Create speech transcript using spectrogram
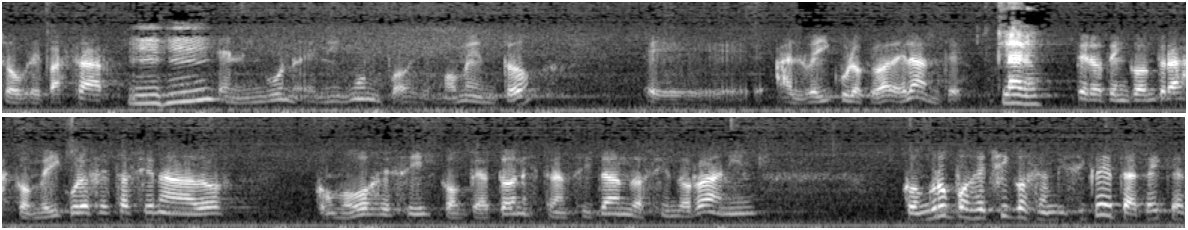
sobrepasar en ningún en ningún momento eh, al vehículo que va adelante. claro. Pero te encontrás con vehículos estacionados, como vos decís, con peatones transitando, haciendo running, con grupos de chicos en bicicleta, que hay que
